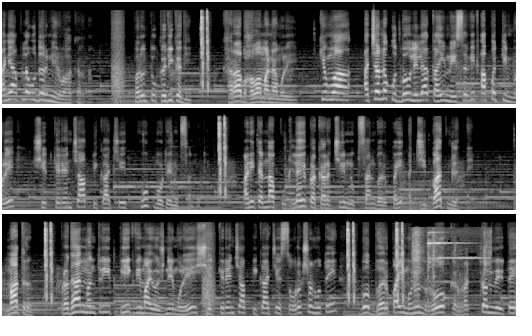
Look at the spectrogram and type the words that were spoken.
आणि आपला उदरनिर्वाह करतात. परंतु कधी कधी खराब हवामानामुळे किंवा अचानक उद्भवलेल्या काही नैसर्गिक आपत्तींमुळे शेतकऱ्यांच्या पिकाचे खूप मोठे नुकसान होते आणि त्यांना कुठल्याही प्रकारची नुकसान भरपाई अजिबात मिळत नाही. मात्र प्रधानमंत्री पीक विमा योजनेमुळे शेतकऱ्यांच्या पिकाचे संरक्षण होते व भरपाई म्हणून रोख रक्कम मिळते.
